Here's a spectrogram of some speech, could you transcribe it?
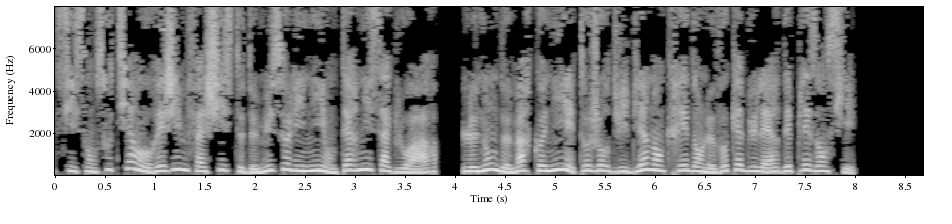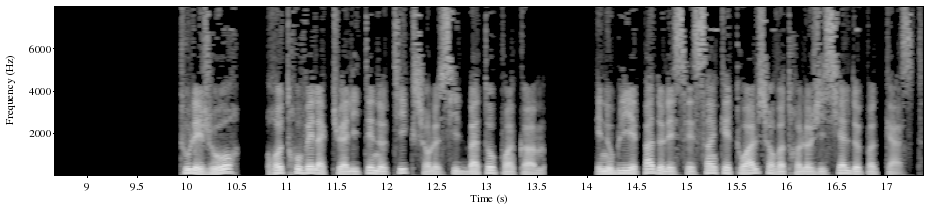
Si son soutien au régime fasciste de Mussolini ont terni sa gloire, le nom de Marconi est aujourd'hui bien ancré dans le vocabulaire des plaisanciers. Tous les jours, retrouvez l'actualité nautique sur le site bateau.com. Et n'oubliez pas de laisser 5 étoiles sur votre logiciel de podcast.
